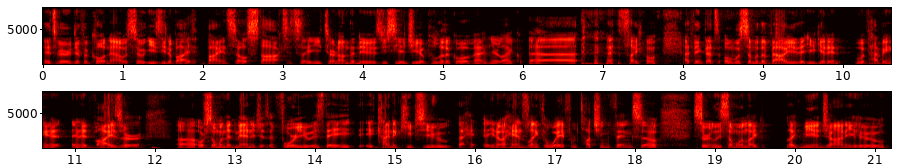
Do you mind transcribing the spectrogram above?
It's very difficult now. It's so easy to buy buy and sell stocks. It's like you turn on the news, you see a geopolitical event, and you're like, uh, it's like I think that's almost some of the value that you get in with having a, an advisor uh, or someone that manages it for you. Is they it kind of keeps you a, you know a hand's length away from touching things. So certainly someone like like me and Johnny who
